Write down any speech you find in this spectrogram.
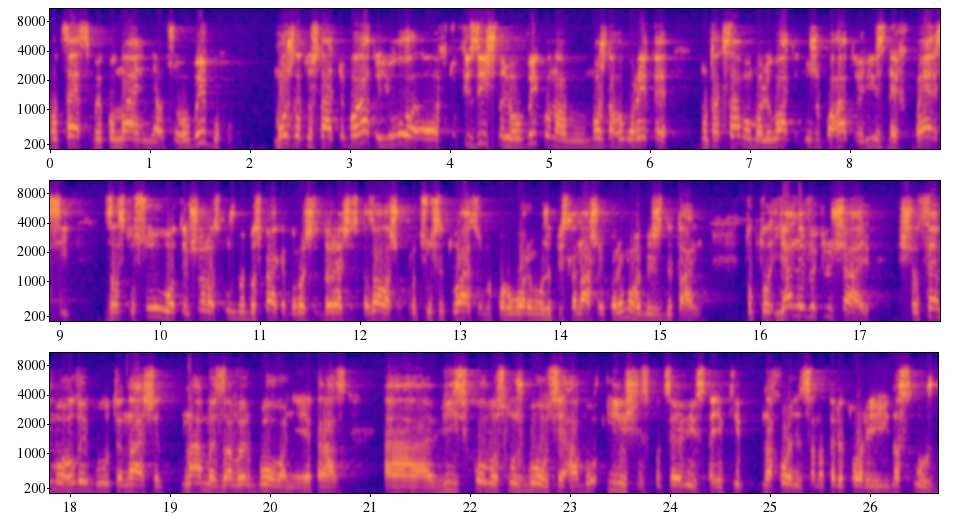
процес виконання цього вибуху можна достатньо багато. Його е, хто фізично його виконав, можна говорити. Ну так само малювати дуже багато різних версій, застосовувати. Вчора служба безпеки до речі, до речі сказала, що про цю ситуацію ми поговоримо вже після нашої перемоги більш детально. Тобто я не виключаю, що це могли бути наші нами завербовані якраз. е, Військовослужбовці або інші спеціалісти, які знаходяться на території і на службі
